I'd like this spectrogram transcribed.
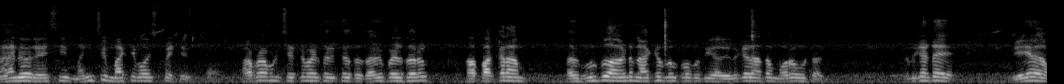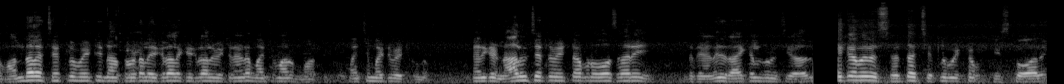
మాన్యూర్ వేసి మంచి మట్టి పోసి పెట్టింది. అప్పుడప్పుడు చెట్లు పెడతారు ఇంత తవ్వి పెడతారు. ఆ పక్కన అది గుల్పుదామంటే నాకే గుల్పోతుంది కాదు. ఎందుకంటే అంత మొర ఉంటుంది. ఎందుకంటే వేల వందల చెట్లు పెట్టి నా తోటలో ఎకరాలకు ఎకరాలు పెట్టినంటే మంచి మంచి మట్టి పెట్టుకున్నాం. కానీ ఇక్కడ నాలుగు చెట్లు పెట్టినప్పుడు ఓసారి ఇక్కడ నేను అనేది రాయకల గురించి కాదు. అనేకమైన శ్రద్ధ చెట్లు పెట్టినప్పుడు తీసుకోవాలి.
